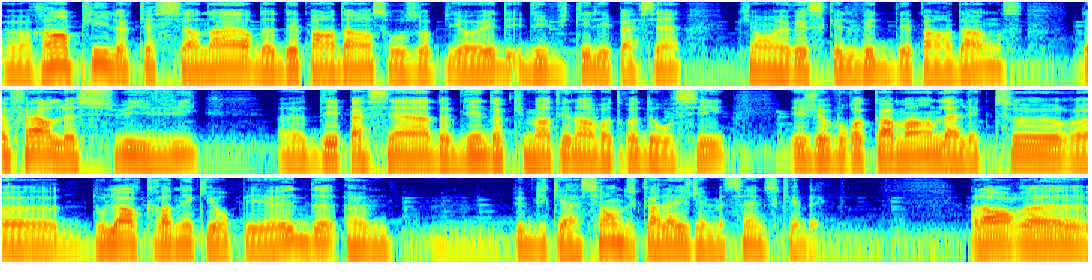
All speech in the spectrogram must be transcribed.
rempli le questionnaire de dépendance aux opioïdes et d'éviter les patients qui ont un risque élevé de dépendance, de faire le suivi des patients, de bien documenter dans votre dossier et je vous recommande la lecture euh, Douleurs chroniques et opioïdes, publication du Collège des médecins du Québec. Alors, euh,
